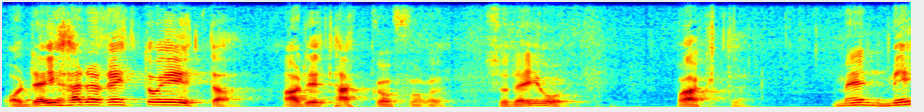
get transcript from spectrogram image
Og de hadde rett å ete av det takkofferet så de òg brakte. Men vi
